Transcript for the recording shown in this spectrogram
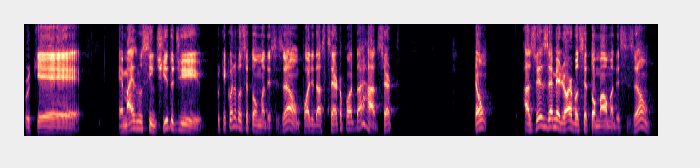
porque é mais no sentido de, porque quando você toma uma decisão, pode dar certo ou pode dar errado, certo? Então, às vezes é melhor você tomar uma decisão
